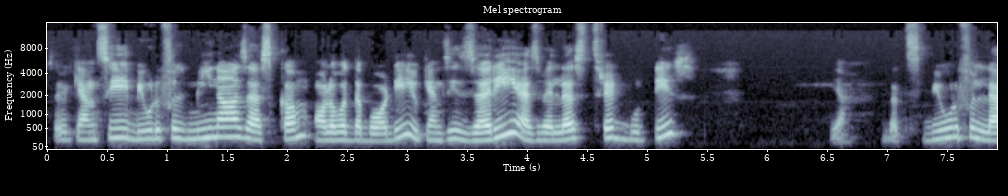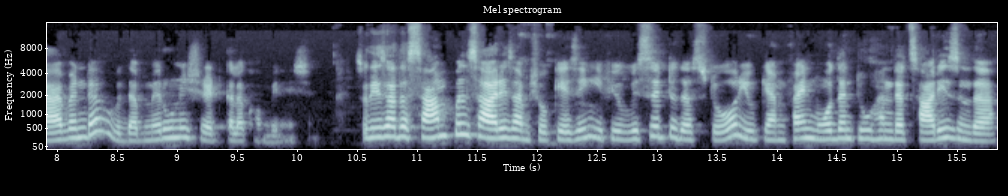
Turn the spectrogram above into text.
So you can see beautiful Meenas has come all over the body. You can see zari as well as thread booties. That's beautiful lavender with the maroonish red color combination. So these are the sample saris I'm showcasing. If you visit to the store, you can find more than 200 saris in the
